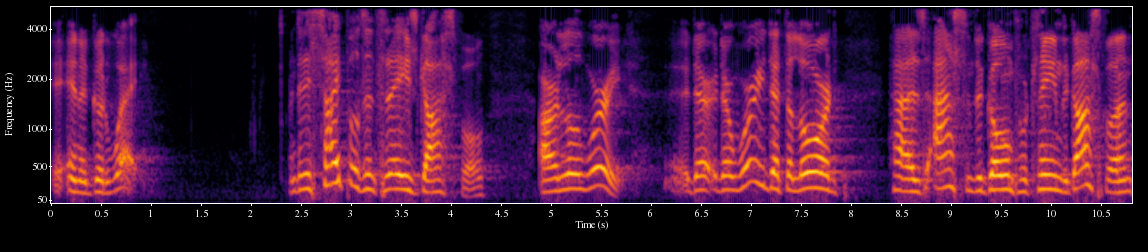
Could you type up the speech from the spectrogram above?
in a good way. And the disciples in today's gospel are a little worried. They're, they're worried that the Lord has asked them to go and proclaim the gospel. And,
